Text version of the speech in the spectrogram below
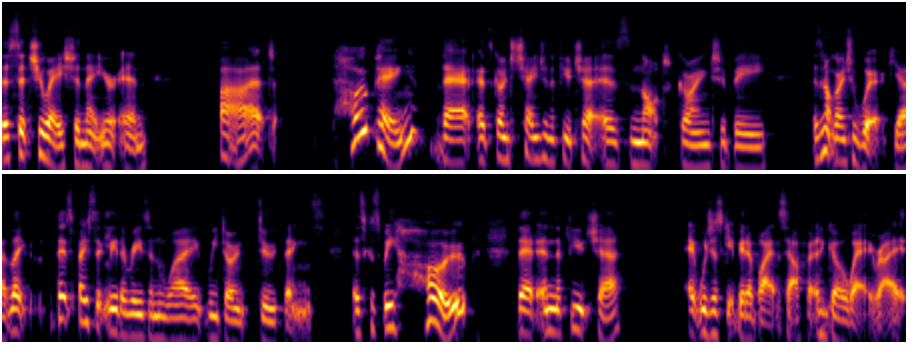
the situation that you're in, but hoping that it's going to change in the future is not going to be is not going to work. Yeah. Like that's basically the reason why we don't do things is because we hope that in the future it will just get better by itself and go away, right?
